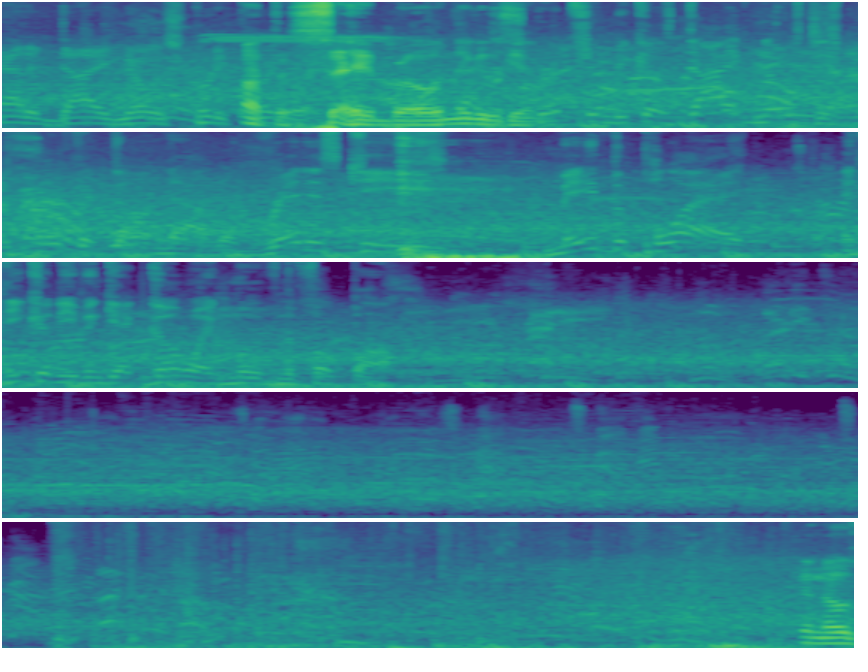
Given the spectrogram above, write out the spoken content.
had it diagnosed pretty About quickly. to say, bro, niggas getting because diagnosed is perfect on that one. Read his keys, made the play, and he couldn't even get going moving the football. And those,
